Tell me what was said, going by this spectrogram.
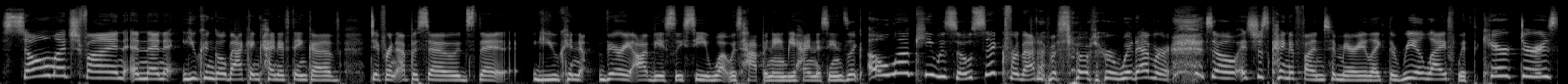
So much fun. And then you can go back and kind of think of different episodes that you can very obviously see what was happening behind the scenes. Like, oh, look, he was so sick for that episode or whatever. So it's just kind of fun to marry like the real life with characters.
